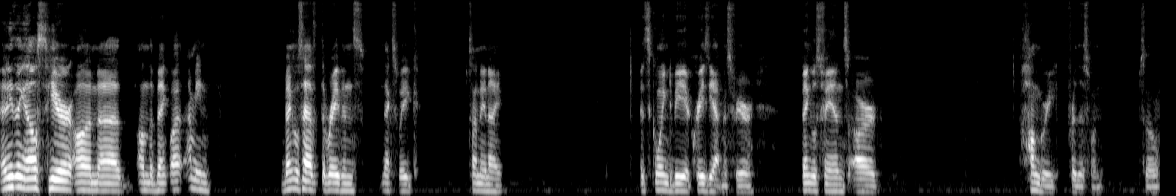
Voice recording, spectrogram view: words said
anything else here on uh on the bank? Well, I mean, Bengals have the Ravens next week, Sunday night. It's going to be a crazy atmosphere. Bengals fans are hungry for this one. So,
